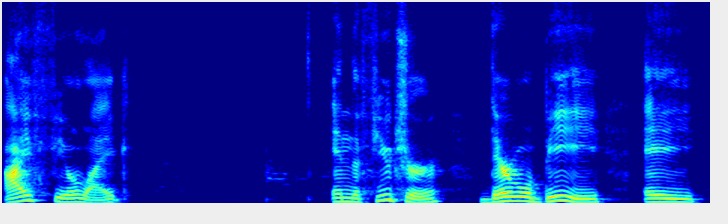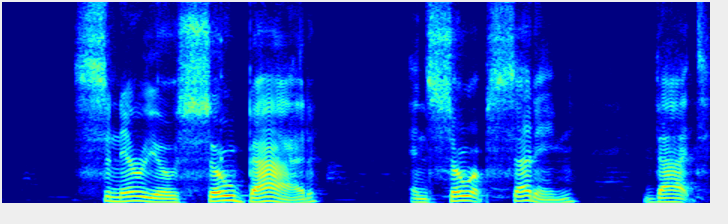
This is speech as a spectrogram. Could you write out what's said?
I feel like in the future there will be a scenario so bad and so upsetting that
